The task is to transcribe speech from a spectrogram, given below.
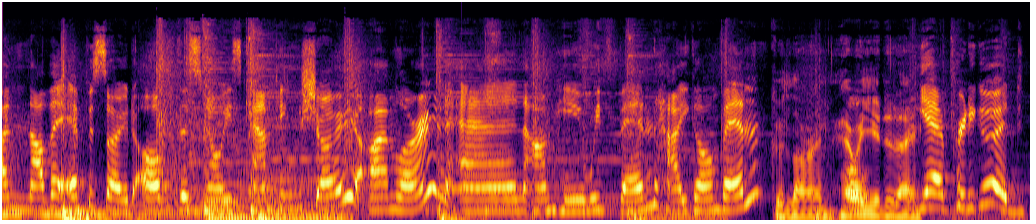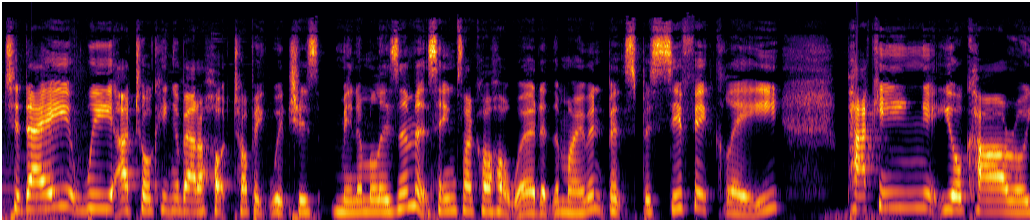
another episode of the Snowy's Camping Show. I'm Lauren and I'm here with Ben. How you going, Ben? Good, Lauren. How are you today? Yeah, pretty good. Today we are talking about a hot topic, which is minimalism. It seems like a hot word at the moment, but specifically packing your car or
